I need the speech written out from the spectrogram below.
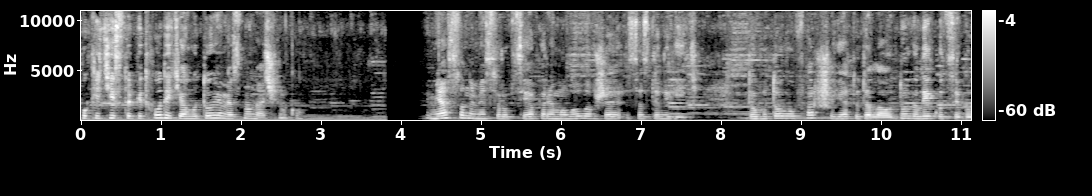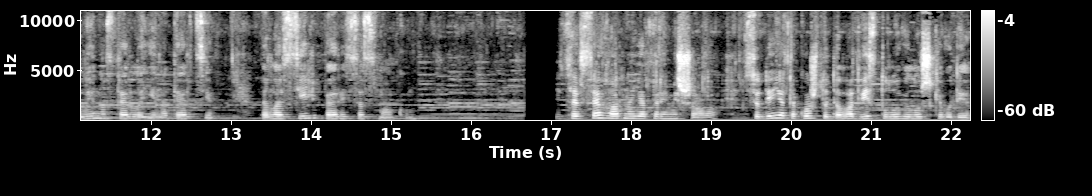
Поки тісто підходить, я готую м'ясну начинку. М'ясо на м'ясорубці я перемолола вже заздалегідь. До готового фаршу я додала одну велику цибулину, стерла її на терці, дала сіль, перець за смаком. І це все гарно я перемішала. Сюди я також додала 2 столові ложки води,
